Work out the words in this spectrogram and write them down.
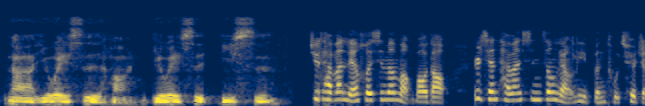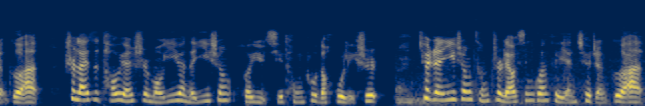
那一位是哈，一位是医师。据台湾联合新闻网报道，日前台湾新增两例本土确诊个案，是来自桃园市某医院的医生和与其同住的护理师。确诊医生曾治疗新冠肺炎确诊个案，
